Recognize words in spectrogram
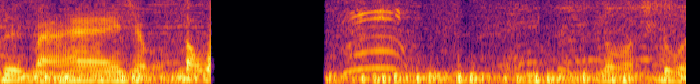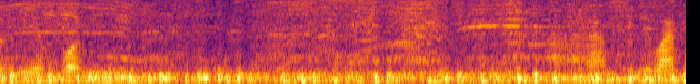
ขึ้นมาให้ชตะวันสุวรรณเวียงพลเอาละครับพิธีวัตร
